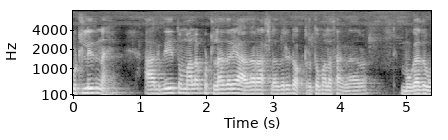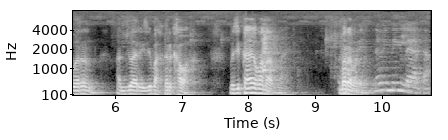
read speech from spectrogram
कुठलीच नाही. अगदी तुम्हाला कुठला जरी आजार असला तरी डॉक्टर तुम्हाला सांगणार मुगाचं वरण आणि ज्वारीची भाकर खावा. म्हणजे काय होणार नाही. बरोबर. आहे. नवीन निघलंय आता.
